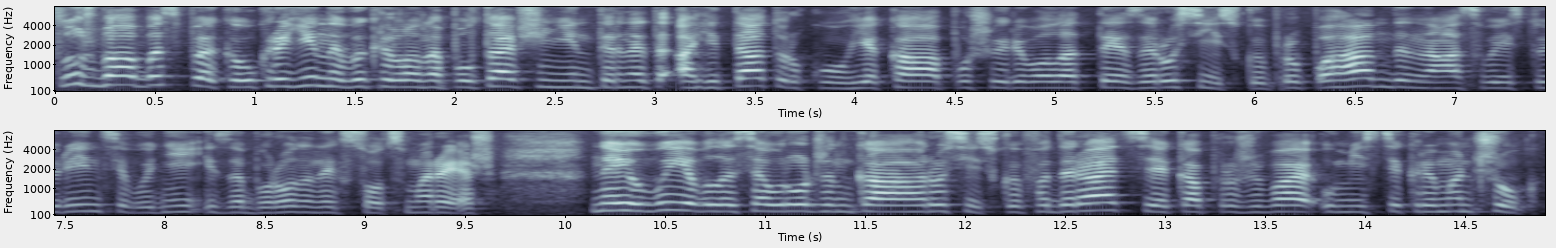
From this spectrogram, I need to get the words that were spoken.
Служба безпеки України викрила на Полтавщині інтернет-агітаторку, яка поширювала тези російської пропаганди на своїй сторінці в одній із заборонених соцмереж. Нею виявилася уродженка Російської Федерації, яка проживає у місті Кременчук.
